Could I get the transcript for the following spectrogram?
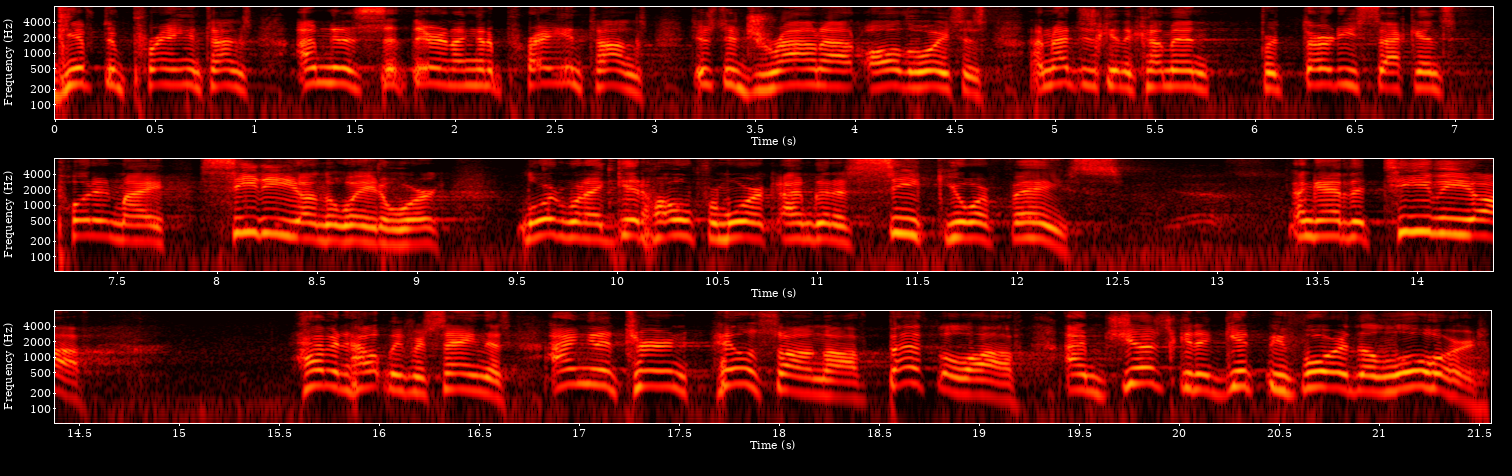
gift of praying in tongues, I'm going to sit there and I'm going to pray in tongues just to drown out all the voices. I'm not just going to come in for 30 seconds, put in my CD on the way to work. Lord, when I get home from work, I'm going to seek your face. Yes. I'm going to have the TV off. Heaven help me for saying this. I'm going to turn Hillsong off, Bethel off. I'm just going to get before the Lord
